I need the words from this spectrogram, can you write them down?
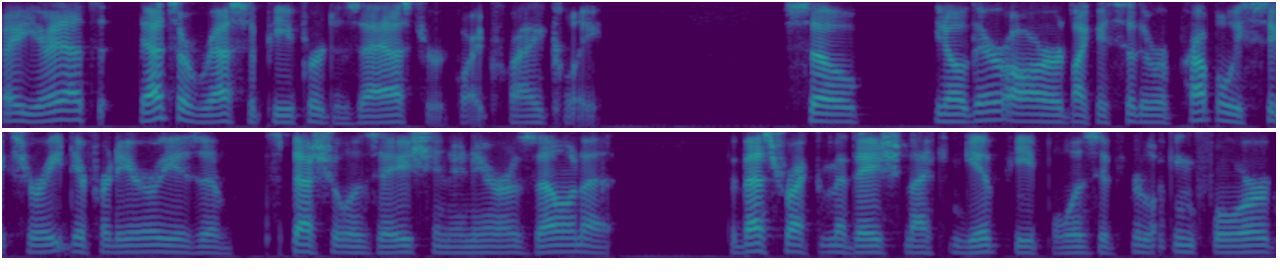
Hey, that's that's a recipe for disaster, quite frankly. So you know, there are, like I said, there are probably six or eight different areas of specialization in Arizona. The best recommendation I can give people is if you're looking for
